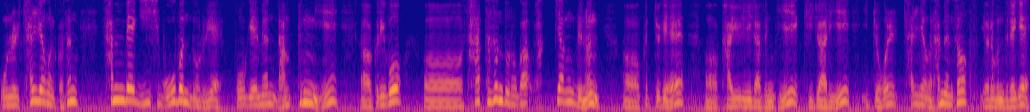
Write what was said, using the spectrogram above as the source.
오늘 촬영할 것은 325번 도로에 보계면 남풍리 어, 그리고 어, 4차선 도로가 확 장되는 어, 그쪽에 어, 가율리라든지 귀좌리 이쪽을 촬영을 하면서 여러분들에게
